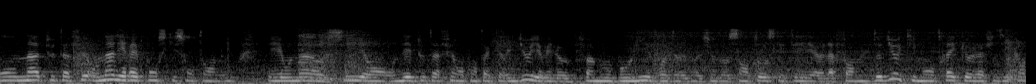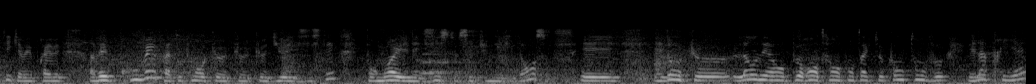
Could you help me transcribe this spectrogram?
on a tout à fait, on a les réponses qui sont en nous, et on a aussi, on est tout à fait en contact avec Dieu. Il y avait le fameux beau livre de M. Dos Santos qui était euh, la formule de Dieu, qui montrait que la physique quantique avait, prouvé pratiquement que, Dieu existait. Pour moi, il existe, c'est une évidence. Et, donc euh, là, on, peut rentrer en contact quand on veut. Et la prière,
